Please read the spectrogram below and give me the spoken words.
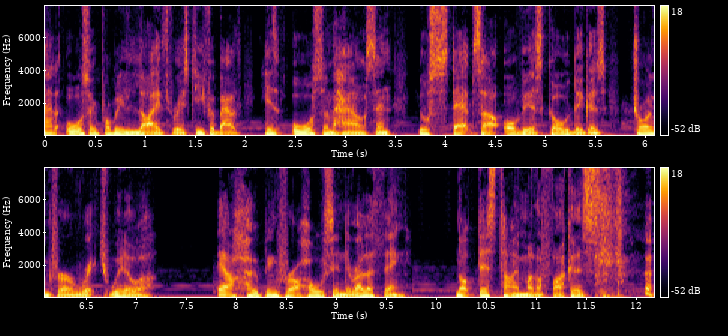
Dad also probably lied through his teeth about his awesome house and your steps are obvious gold diggers trolling for a rich widower. They are hoping for a whole Cinderella thing. Not this time, motherfuckers.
